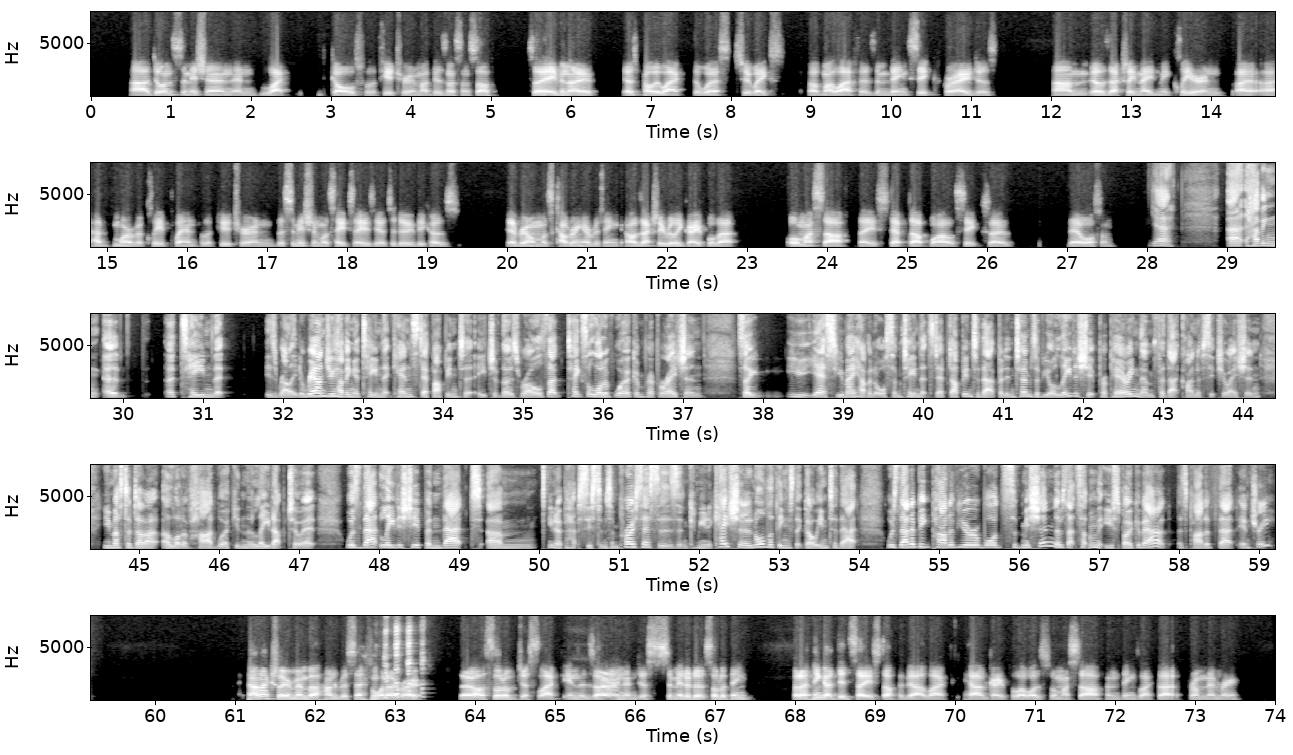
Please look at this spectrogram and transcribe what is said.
uh, doing the submission and like goals for the future in my business and stuff. So even though it was probably like the worst two weeks of my life as in being sick for ages, um, it was actually made me clear and I, I had more of a clear plan for the future and the submission was heaps easier to do because everyone was covering everything. I was actually really grateful that all my staff they stepped up while I was sick, so they're awesome. Yeah, uh, having a a team that is rallied around you, having a team that can step up into each of those roles, that takes a lot of work and preparation. So you yes, you may have an awesome team that stepped up into that, but in terms of your leadership preparing them for that kind of situation, you must have done a, a lot of hard work in the lead up to it. Was that leadership and that um, you know, perhaps systems and processes and communication and all the things that go into that, was that a big part of your award submission? Was that something that you spoke about as part of that entry? I can't actually remember 100% what I wrote. So I was sort of just like in the zone and just submitted it sort of thing. But I think I did say stuff about like how grateful I was for my staff and things like that from memory.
